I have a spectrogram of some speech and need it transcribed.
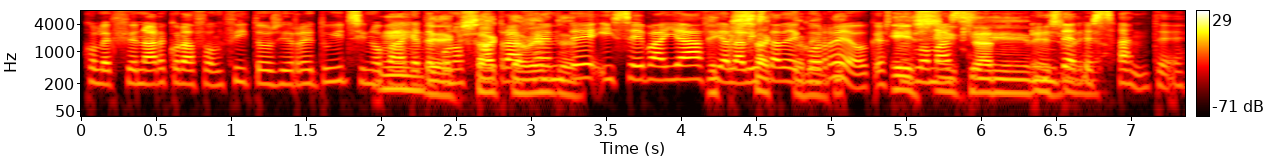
coleccionar corazoncitos y retweets, sino para que Mm, te conozca otra gente y se vaya hacia la lista de correo, que esto es, lo más interesante.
